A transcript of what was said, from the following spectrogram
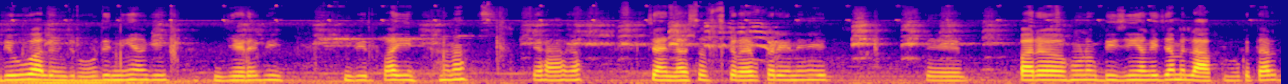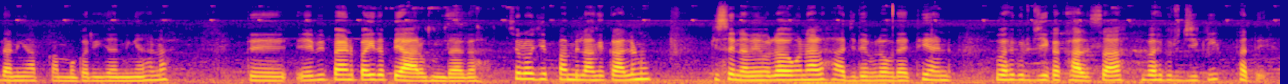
ਵਿਊ ਵਾਲੇ ਨੂੰ ਜ਼ਰੂਰ ਦਿੰਨੀ ਆਂਗੀ, ਜਿਹੜੇ ਵੀ ਵੀਰ ਭਾਈ, ਹਨਾ, ਕਿਹਾ ਚੈਨਲ ਸਬਸਕ੍ਰਾਈਬ ਕਰੇ ਨੇ ਤੇ ਪਰ ਹੁਣ ਬਿਜ਼ੀ ਆਂਗੇ ਜਾਂ ਮੈਂ ਲਾਕ ਬੁੱਕ ਧਰ ਦਣੀ ਆਪ ਕੰਮ ਕਰੀ ਜਾਂਦੀ ਹਾਂ ਹਨਾ। ਤੇ ਇਹ ਵੀ ਭੈਣ ਭਾਈ ਦਾ ਪਿਆਰ ਹੁੰਦਾ ਹੈਗਾ। ਚਲੋ ਜੀ, ਆਪਾਂ ਮਿਲਾਂਗੇ ਕੱਲ ਨੂੰ ਕਿਸੇ ਨਵੇਂ ਵਲੌਗ ਨਾਲ। ਅੱਜ ਦੇ ਵਲੌਗ ਦਾ ਇੱਥੇ ਐਂਡ ਵਾਹਿਗੁਰੂ ਜੀ ਕਾ ਖਾਲਸਾ, ਵਾਹਿਗੁਰੂ ਜੀ ਕੀ ਫਤਿਹ।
